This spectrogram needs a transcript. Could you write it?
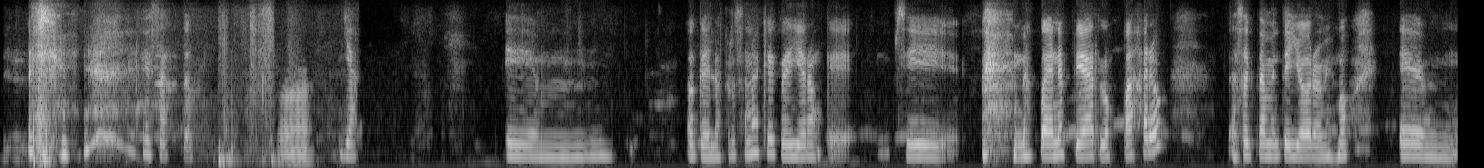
Exacto. Ajá. Ya. Em, ok, las personas que creyeron que sí nos pueden espiar los pájaros, exactamente yo ahora mismo, em,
